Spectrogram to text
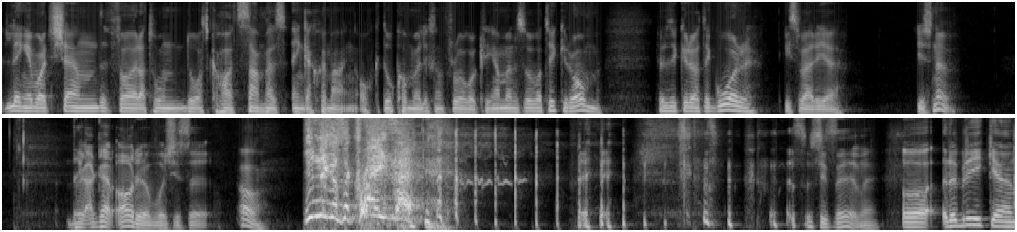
länge varit känd för att hon då ska ha ett samhällsengagemang. Och då kommer liksom frågor kring, ja, men, så vad tycker du om, hur tycker du att det går i Sverige just nu? I got audio of what she said. Oh. That's what she said, man. Och rubriken,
